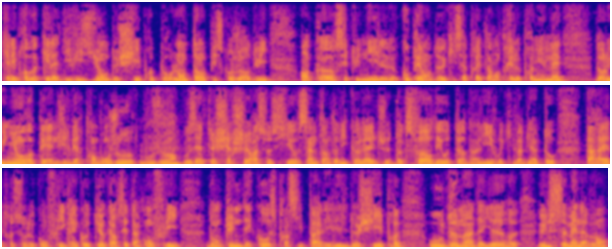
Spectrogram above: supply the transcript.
qui allait provoquer la division de Chypre pour longtemps, puisqu'aujourd'hui encore, c'est une île coupée en deux qui s'apprête à entrer le 1er mai dans l'Union européenne. Gilles Bertrand, bonjour. Bonjour. Vous êtes chercheur associé au St. Anthony College d'Oxford et auteur d'un livre qui va bientôt paraître sur le conflit gréco-turc. Alors c'est un conflit dont une des causes principales est l'île de Chypre, où demain d'ailleurs, une semaine avant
